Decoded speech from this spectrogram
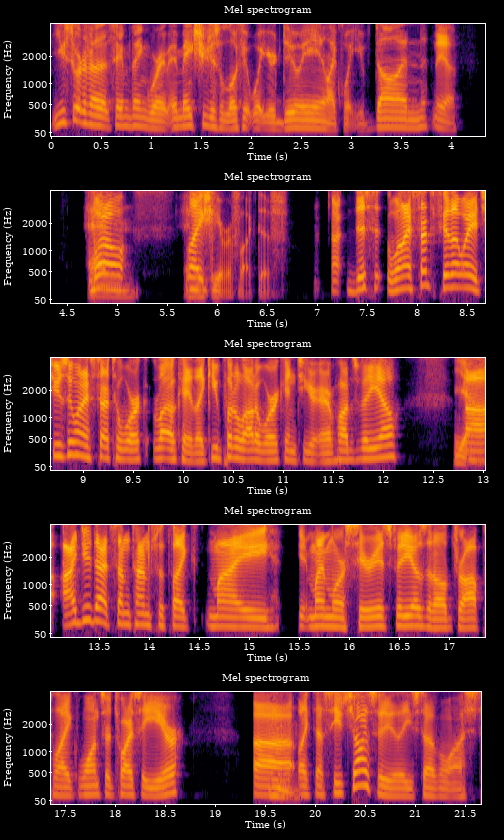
you sort of have that same thing where it, it makes you just look at what you're doing, like what you've done. Yeah. And Well, it like- makes you get reflective. Uh, this when I start to feel that way, it's usually when I start to work. like, Okay, like you put a lot of work into your AirPods video. Yeah, Uh, I do that sometimes with like my my more serious videos that I'll drop like once or twice a year. Uh, Hmm. like that Steve Jobs video that you still haven't watched.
